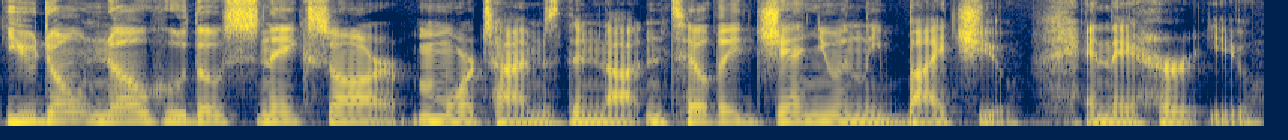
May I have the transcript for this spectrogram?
You don't know who those snakes are more times than not until they genuinely bite you and they hurt you.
